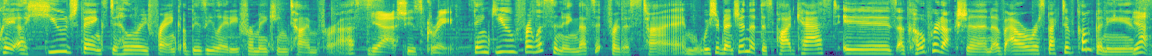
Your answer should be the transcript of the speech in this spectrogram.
Okay, a huge thanks to Hillary Frank, a busy lady, for making time for us. Yeah, she's great. Thank you for listening. That's it for this time. We should mention that this podcast is a co production of our respective companies. Yeah.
